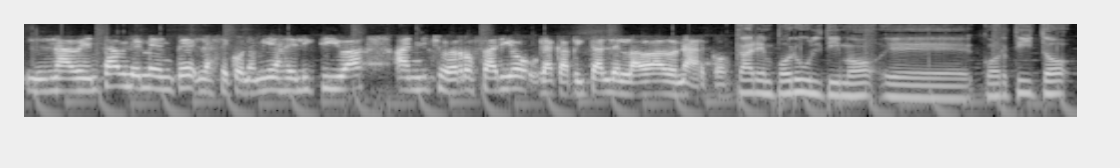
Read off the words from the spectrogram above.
lamentablemente las economías delictivas han hecho de Rosario la capital del lavado narco. Karen, por último, eh, cortito,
